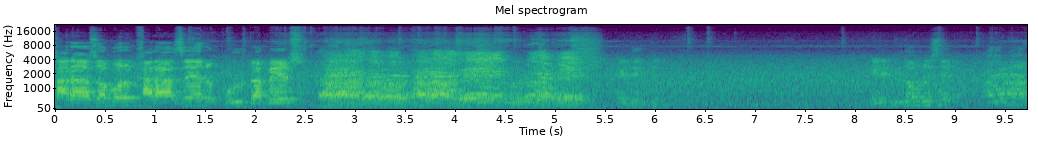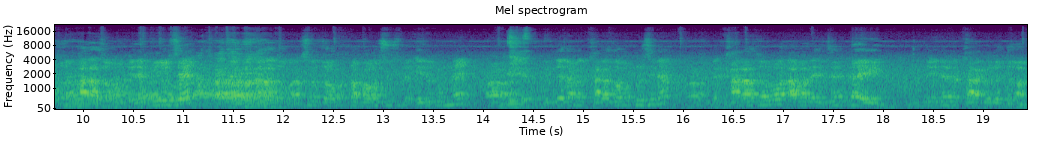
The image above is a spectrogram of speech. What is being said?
খারা জবর খারাজের উল্টা পেশ। এই দেখবেন এটা কি জবর হয়েছে খারা জবর। এটা কি হয়েছে খারা জবর। আসলে জবরটা হওয়া উচিত এরকম নেই। কিন্তু এটা আমি খারা জবর করছি না। খারা জবর আবার এই জেডটা এই। কিন্তু এটা খারা করে দিলাম।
